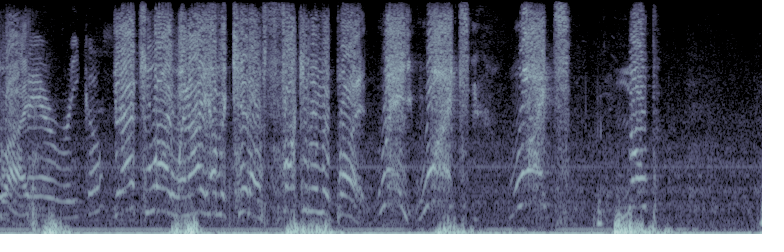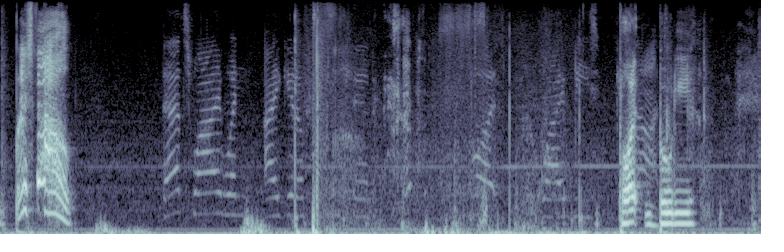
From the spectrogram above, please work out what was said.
That's why. Ferrico? That's why when I have a kid, I'll fuck it in the butt. Wait, what? What? Nope. Bristol. That's why when I get a fucking kid, but why we Butt cannot booty.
